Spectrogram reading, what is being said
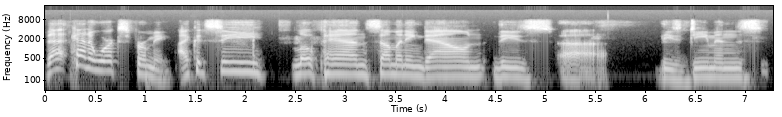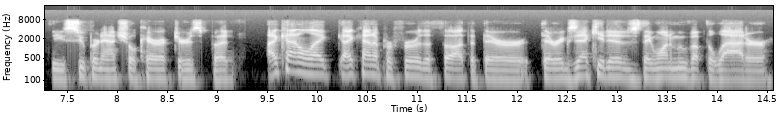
that kind of works for me i could see Lo Pan summoning down these uh these demons these supernatural characters but i kind of like i kind of prefer the thought that they're they're executives they want to move up the ladder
